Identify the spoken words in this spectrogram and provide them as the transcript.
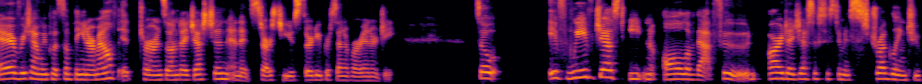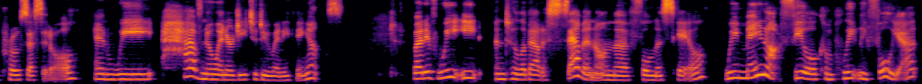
Every time we put something in our mouth, it turns on digestion and it starts to use 30% of our energy. So, if we've just eaten all of that food, our digestive system is struggling to process it all, and we have no energy to do anything else. But if we eat until about a seven on the fullness scale, we may not feel completely full yet,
